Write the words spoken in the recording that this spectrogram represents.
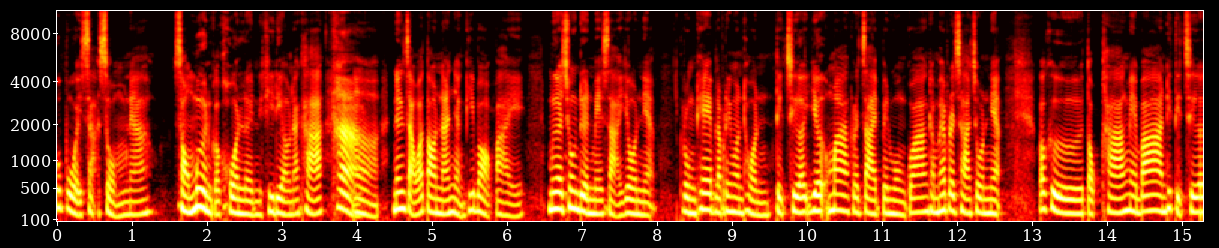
ผู้ป่วยสะสมนะ20,000กว่าคนเลยทีเดียวนะคะค่ะอ่าเนื่องจากว่าตอนนั้นอย่างที่บอกไป เมื่อช่วงเดือนเมษายนเนี่ยกรุงเทพและปริมณฑลติดเชื้อเยอะมากกระจายเป็นวงกว้างทำให้ประชาชนเนี่ยก็คือตกค้างในบ้านที่ติดเชื้อ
